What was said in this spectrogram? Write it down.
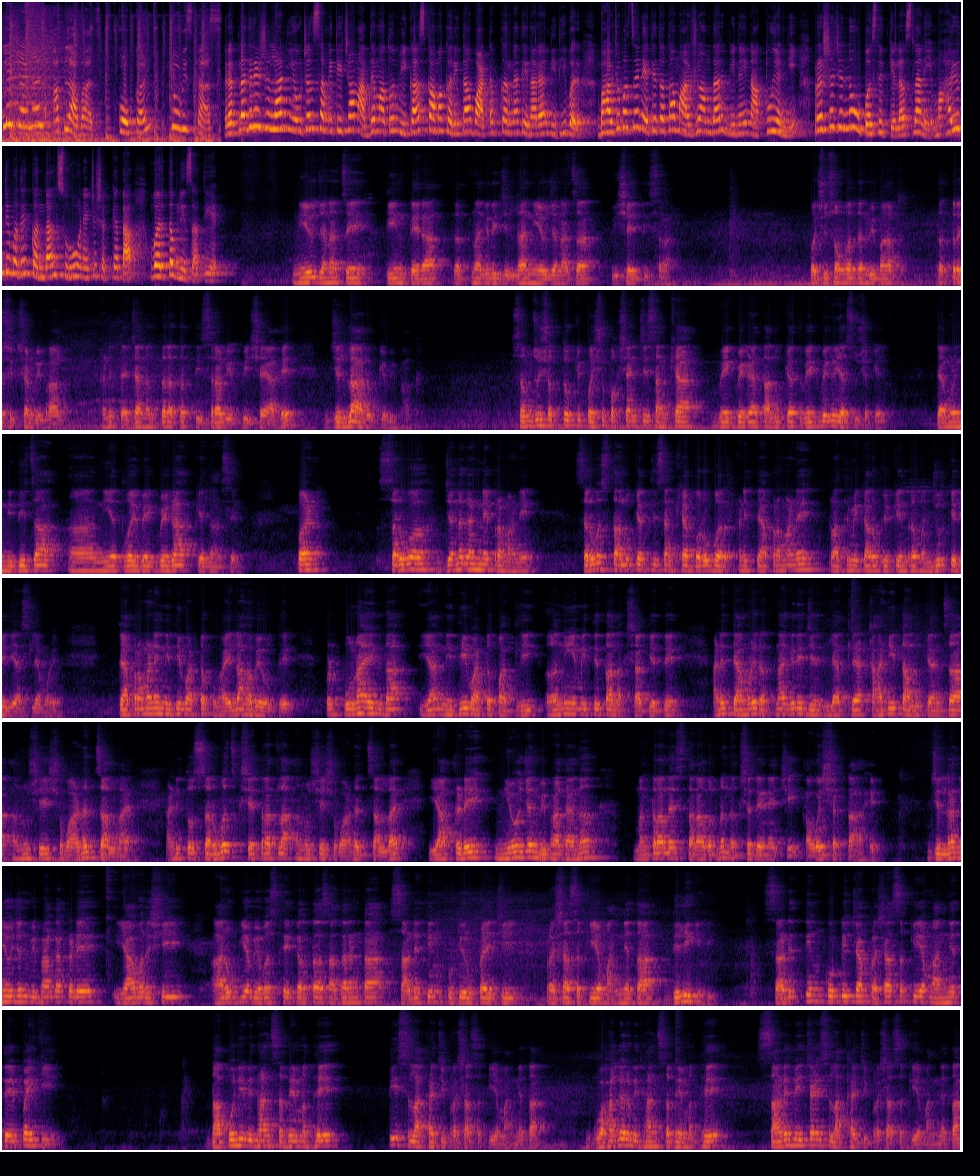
आपला आवाज. कोकण चोवीस तास. रत्नागिरी जिल्हा नियोजन समितीच्या माध्यमातून विकास कामाकरिता वाटप करण्यात येणाऱ्या निधीवर भाजपचे नेते तथा माजी आमदार विनय नातू यांनी प्रश्नचिन्ह उपस्थित केलं असल्याने महायुतीमध्ये कंदाल सुरू होण्याची शक्यता वर्तवली जाते नियोजनाचे तीन तेरा रत्नागिरी जिल्हा नियोजनाचा विषय तिसरा. पशुसंवर्धन विभाग तंत्रशिक्षण विभाग आणि त्याच्यानंतर आता तिसरा वि विषय आहे जिल्हा आरोग्य विभाग. समजू शकतो की पशुपक्ष्यांची संख्या वेगवेगळ्या तालुक्यात वेगवेगळी असू शकेल. त्यामुळे निधीचा अं, नियतवय वेगवेगळा केला असेल. पण सर्व जनगणनेप्रमाणे सर्वच तालुक्यातली संख्या बरोबर आणि त्याप्रमाणे प्राथमिक आरोग्य केंद्र मंजूर केलेली असल्यामुळे त्याप्रमाणे निधी वाटप व्हायला हवे होते. पण पुन्हा एकदा या निधी वाटपातली अनियमितता लक्षात येते आणि त्यामुळे रत्नागिरी जिल्ह्यातल्या काही तालुक्यांचा अनुशेष वाढत चालला आहे आणि तो सर्वच क्षेत्रातला अनुशेष वाढत चालला आहे याकडे नियोजन विभागानं मंत्रालय स्तरावरनं लक्ष देण्याची आवश्यकता आहे. जिल्हा नियोजन विभागाकडे यावर्षी आरोग्य व्यवस्थेकरता साधारणतः साडेतीन कोटी रुपयाची प्रशासकीय मान्यता दिली गेली. साडेतीन कोटीच्या प्रशासकीय मान्यतेपैकी दापोली विधानसभेमध्ये तीस लाखाची प्रशासकीय मान्यता गुहागर विधानसभेमध्ये साडेबेचाळीस लाखाची प्रशासकीय मान्यता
